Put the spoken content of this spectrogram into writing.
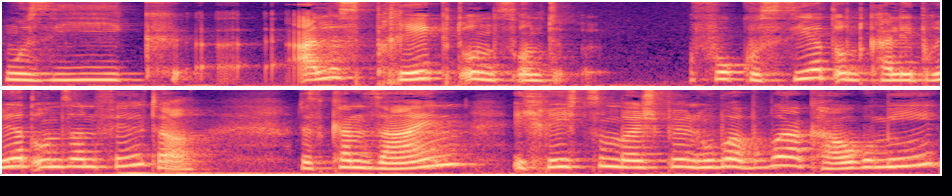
Musik, alles prägt uns und fokussiert und kalibriert unseren Filter. Das kann sein, ich rieche zum Beispiel ein Hubba Bubba Kaugummi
